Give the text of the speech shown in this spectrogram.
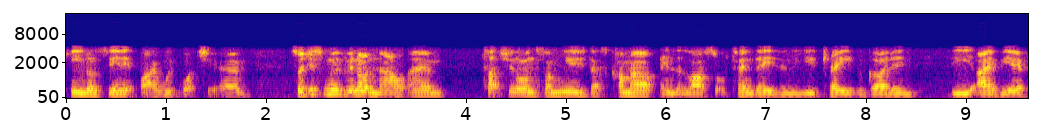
keen on seeing it, but I would watch it. Um, so just moving on now, um, touching on some news that's come out in the last sort of 10 days in the UK regarding the IBF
